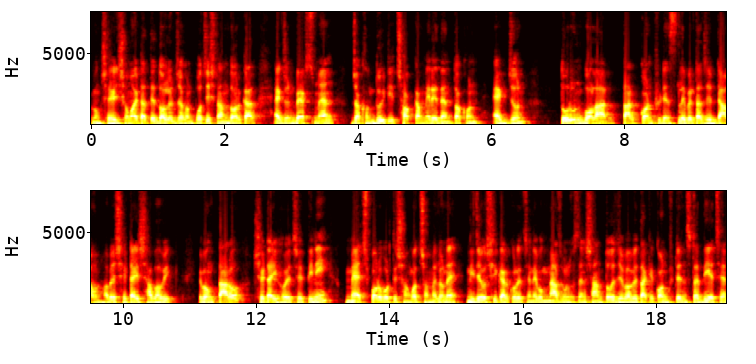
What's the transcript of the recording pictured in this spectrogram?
এবং সেই সময়টাতে দলের যখন পঁচিশ রান দরকার, একজন ব্যাটসম্যান যখন দুইটি ছক্কা মেরে দেন, তখন একজন তরুণ বলার তার কনফিডেন্স লেভেলটা যে ডাউন হবে সেটাই স্বাভাবিক এবং তারও সেটাই হয়েছে। তিনি ম্যাচ পরবর্তী সংবাদ সম্মেলনে নিজেও স্বীকার করেছেন এবং নাজমুল হোসেন শান্ত যেভাবে তাকে কনফিডেন্সটা দিয়েছেন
